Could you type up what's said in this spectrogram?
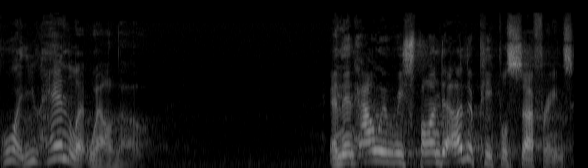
boy, you handle it well, though. And then how we respond to other people's sufferings.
